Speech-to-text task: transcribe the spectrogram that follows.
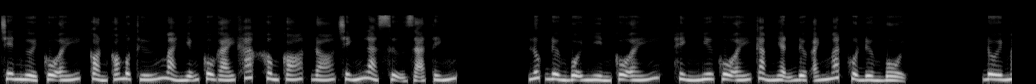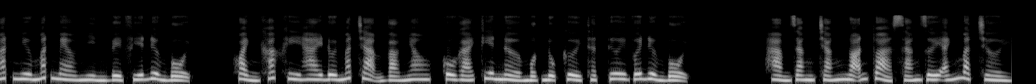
trên người cô ấy còn có một thứ mà những cô gái khác không có, đó chính là sự giã tính. Lúc đường bội nhìn cô ấy, hình như cô ấy cảm nhận được ánh mắt của đường bội. Đôi mắt như mắt mèo nhìn về phía đường bội. Khoảnh khắc khi hai đôi mắt chạm vào nhau, cô gái kia nở một nụ cười thật tươi với đường bội. Hàm răng trắng noãn tỏa sáng dưới ánh mặt trời,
